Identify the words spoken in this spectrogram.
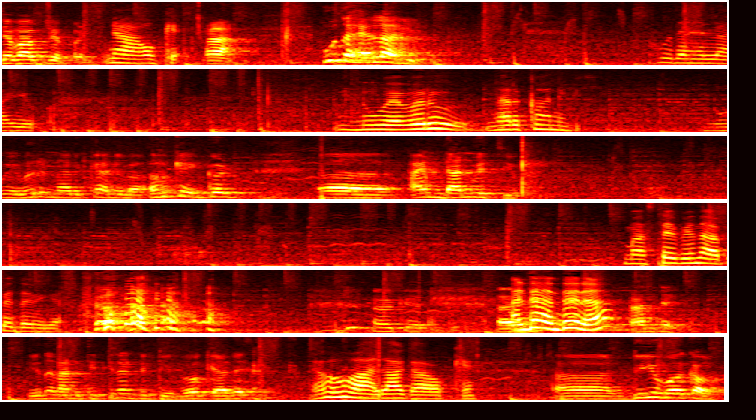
జవాబు చెప్పండి. Okay. Who the hell are you Who the hell are you? నువ్వెవరు? నరకానివి. నువ్వు ఎవరు నరకానివా okay good I'm done with you మస్త్ అయిపోయింది ఆపేద్దాం ఇక. ఓకే అంటే అంతేనా? అంతే. ఏదో నన్ను తిట్టినట్టు తిట్టింది. ఓకే అదే. ఓ అలాగా ఓకే. డూ యూ వర్క్అవుట్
